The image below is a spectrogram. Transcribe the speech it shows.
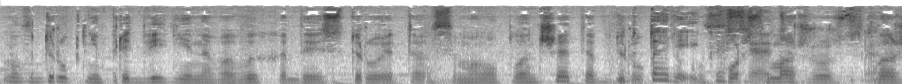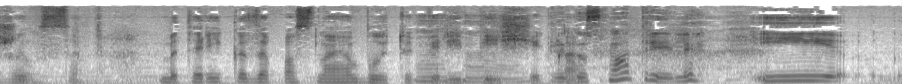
ну, вдруг непредвиденного выхода из строя этого самого планшета, вдруг форс-мажор да. сложился. Батарейка запасная будет у переписчика. Угу, предусмотрели. И э,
